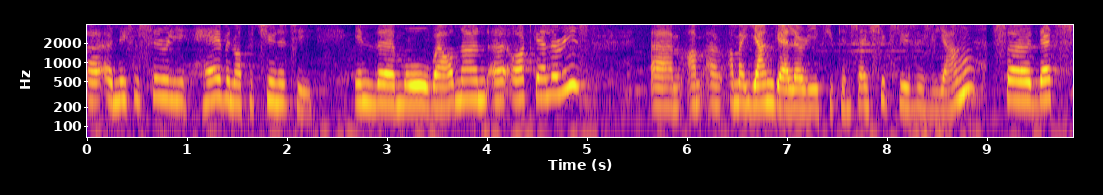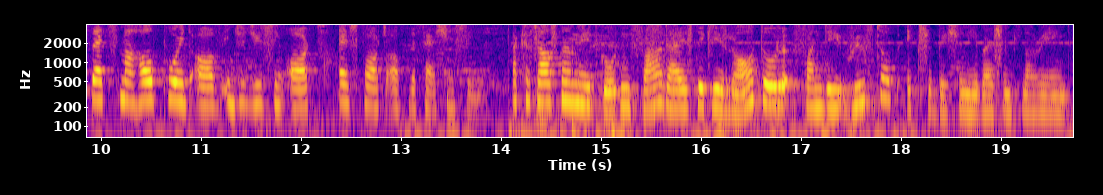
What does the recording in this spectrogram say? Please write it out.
uh, necessarily have an opportunity in the more well-known art galleries. Um, I'm, I'm, a young gallery, if you can say six years is young. So that's, that's my whole point of introducing art as part of the fashion scene. Ek gesels nou met Gordon Froud, hy is die kurator van die Rooftop Exhibition hier by St. Lorient.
